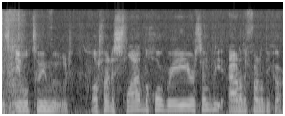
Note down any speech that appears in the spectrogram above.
is able to be moved. I'll try to slide the whole radiator assembly out of the front of the car.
